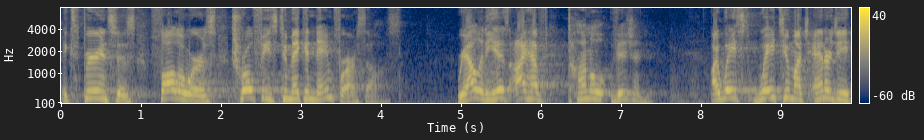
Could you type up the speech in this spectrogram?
experiences, followers, trophies to make a name for ourselves. Reality is, I have tunnel vision. I waste way too much energy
